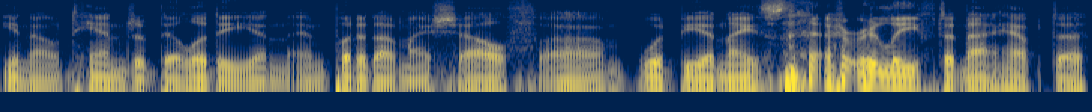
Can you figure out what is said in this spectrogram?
you know tangibility and and put it on my shelf um, would be a nice relief to not have to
